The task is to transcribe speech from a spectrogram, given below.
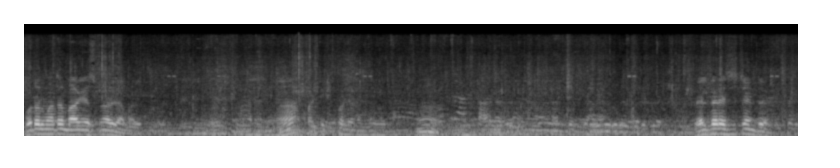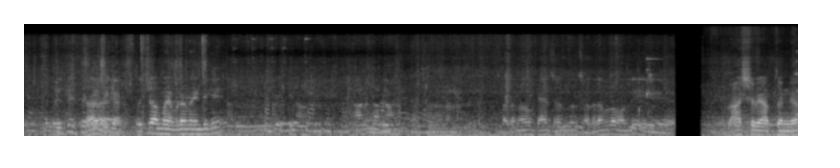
ఫోటోలు మాత్రం బాగా వేసుకున్నారుగా మరి. ఆ? ఆ. వెల్ఫేర్ అసిస్టెంట్. వచ్చామ్మా ఎప్పుడైనా ఇంటికి? సదనం క్యాన్సర్ సదనంలో ఓన్లీ రాష్ట్ర వ్యాప్తంగా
